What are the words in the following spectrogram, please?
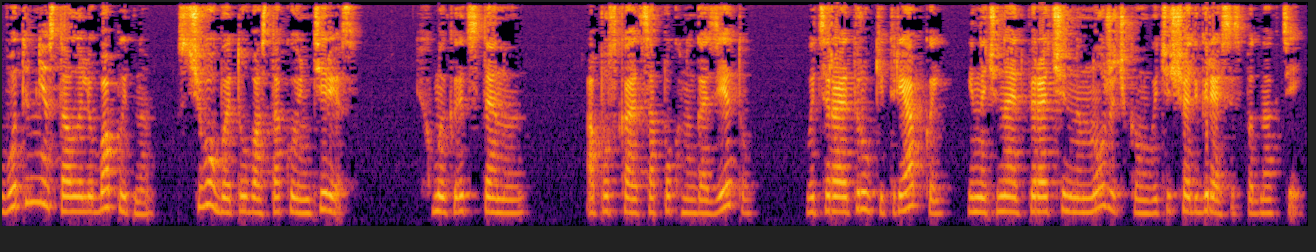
Вот и мне стало любопытно, с чего бы это у вас такой интерес? Хмыкает Стэнуэн, опускает сапог на газету, вытирает руки тряпкой и начинает перочинным ножичком вычищать грязь из-под ногтей.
